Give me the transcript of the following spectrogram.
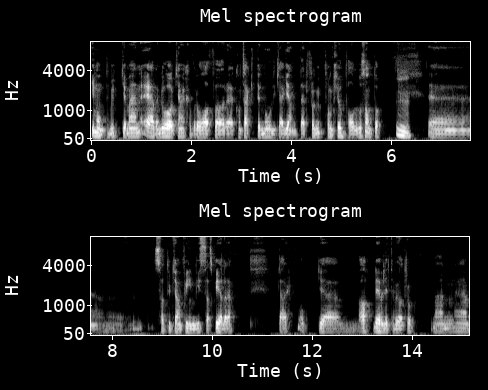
i mångt och mycket. Men även då kanske vad du har för eh, kontakter med olika agenter från, från klubbhåll och sånt då. Mm. Eh, så att du kan få in vissa spelare där. Och eh, ja, det är väl lite vad jag tror. Men eh,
